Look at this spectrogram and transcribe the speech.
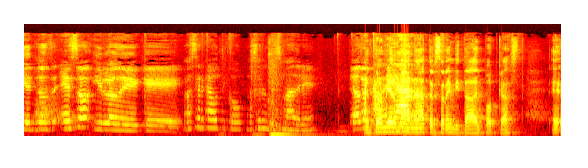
Y... entonces, eso y lo de que va a ser caótico, va a ser un desmadre. Te vas a Entró mi hermana, tercera invitada del podcast. Eh,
